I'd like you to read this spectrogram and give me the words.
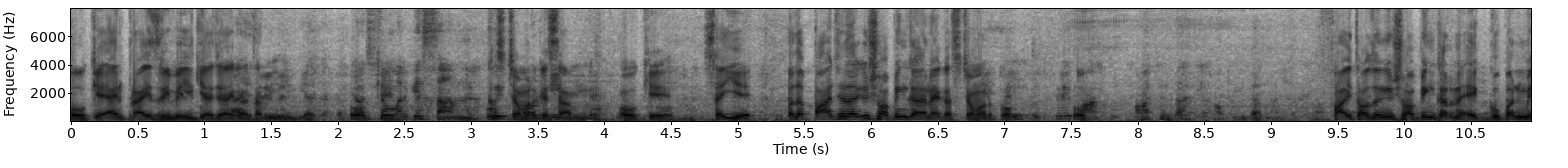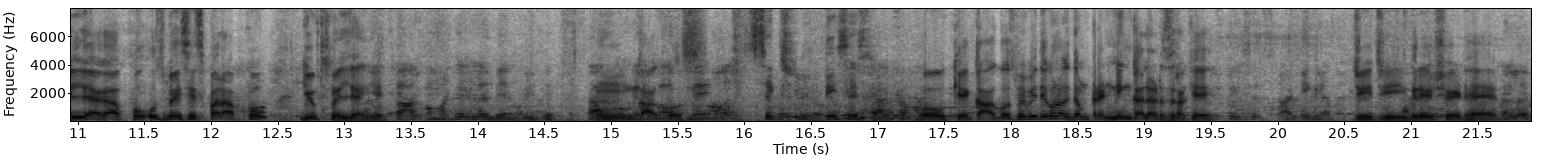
ओके एंड प्राइस रिवील किया जाएगा तभी। कस्टमर के सामने कस्टमर के सामने। ओके सही है। मतलब पाँच हज़ार की शॉपिंग करना है कस्टमर को। पाँच हज़ार की शॉपिंग करना है। फाइव थाउज़ेंड की शॉपिंग करना एक कूपन मिल जाएगा आपको उस बेसिस पर आपको गिफ्ट मिल जाएँगे। में सिक्स फिफ्टी से ओके कागज़ में भी देखो ना एकदम ट्रेंडिंग कलर्स रखे। जी जी ग्रे शेड है। कलर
